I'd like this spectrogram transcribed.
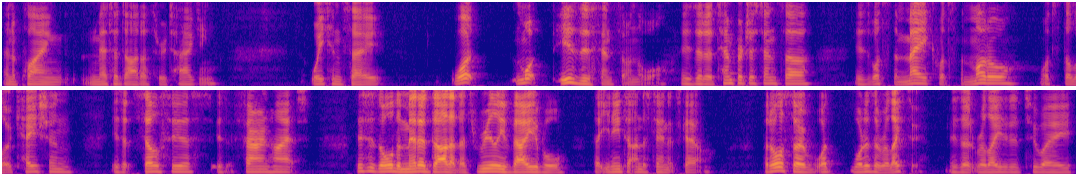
and applying metadata through tagging, we can say, what what is this sensor on the wall? Is it a temperature sensor? Is what's the make? What's the model? What's the location? Is it Celsius? Is it Fahrenheit? This is all the metadata that's really valuable that you need to understand at scale. But also, what, what does it relate to? Is it related to a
